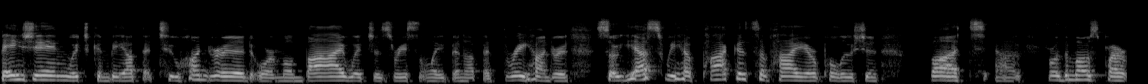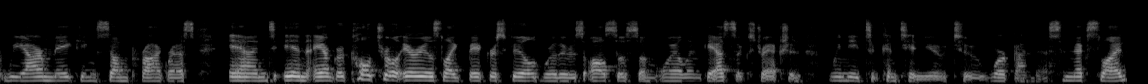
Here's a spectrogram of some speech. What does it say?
Beijing, which can be up at 200, or Mumbai, which has recently been up at 300. So, yes, we have pockets of high air pollution, but uh, for the most part, we are making some progress. And in agricultural areas like Bakersfield, where there's also some oil and gas extraction, we need to continue to work on this. Next slide.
